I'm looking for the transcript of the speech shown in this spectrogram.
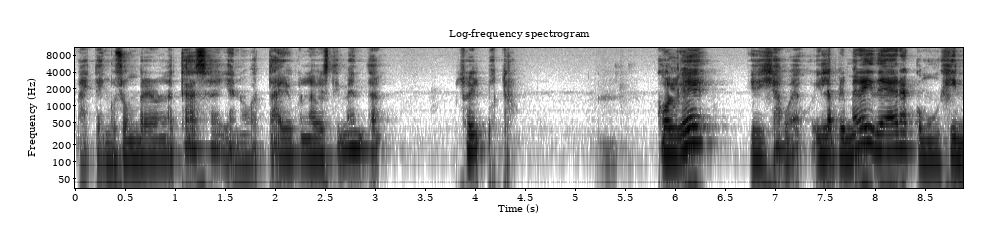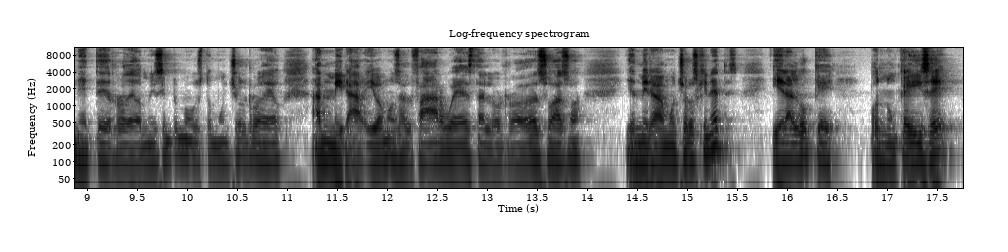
Ahí tengo sombrero en la casa. Ya no batallo con la vestimenta. Soy el Potro. Colgué y dije, a huevo. Y la primera idea era como un jinete de rodeo. A mí siempre me gustó mucho el rodeo. Admiraba, íbamos al Far West, a los rodeos de Suazo y admiraba mucho los jinetes. Y era algo que pues nunca hice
